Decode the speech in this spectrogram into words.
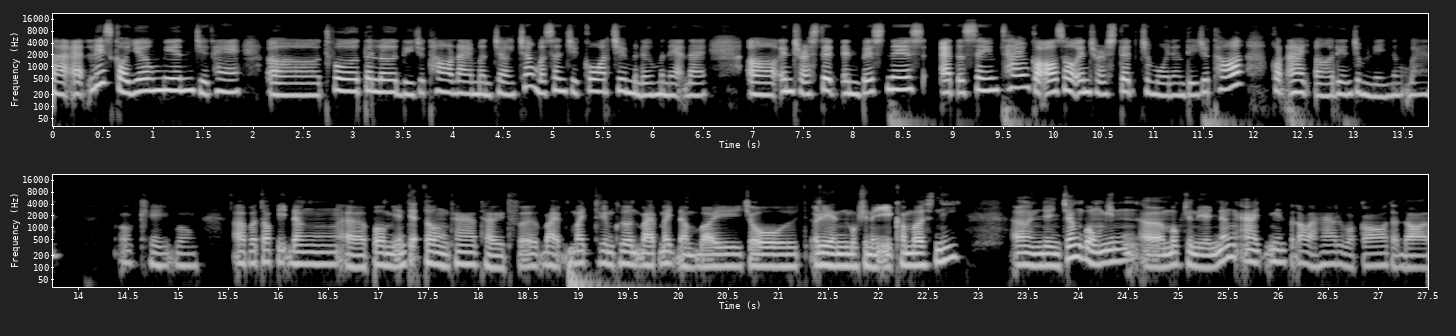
តែ at least ក៏យើងមានជាថាធ្វើទៅលើ digital ដែរមិនអញ្ចឹងអញ្ចឹងបើសិនជាគាត់ជាមនុស្សម្នាក់ដែល interested in business at the same time ក៏ also interested ជាមួយនឹង digital គាត់អាចរៀនជំនាញនឹងបានអូខេបងបន្ទាប់ពីដឹងព័ត៌មានតកតងថាត្រូវធ្វើបែបម៉េចត្រៀមខ្លួនបែបម៉េចដើម្បីចូលរៀនមុខជំនាញ e-commerce នេះអឺនិយាយអញ្ចឹងបងមានមុខជំនាញហ្នឹងអាចមានផ្ដល់អាហារូបករណ៍ទៅដល់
